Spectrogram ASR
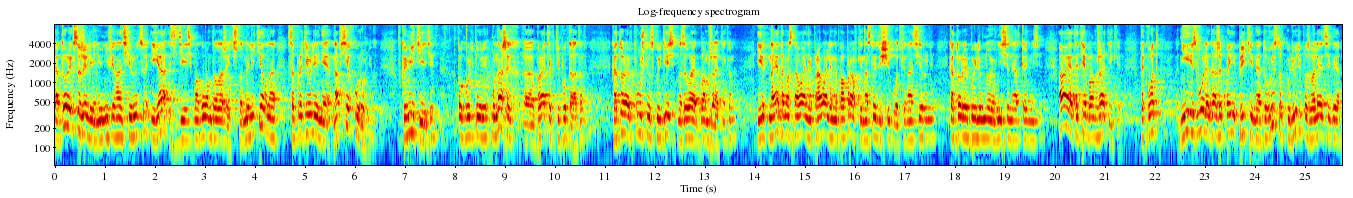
которые, к сожалению, не финансируются. И я здесь могу вам доложить, что налетел на сопротивление на всех уровнях. В комитете по культуре, у наших э, братьев-депутатов, которые в Пушкинскую 10 называют бомжатником. И на этом основании провалены поправки на следующий год финансирования, которые были мною внесены от комиссии. А это те бомжатники. Так вот, не изволя даже прийти на эту выставку, люди позволяют себе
